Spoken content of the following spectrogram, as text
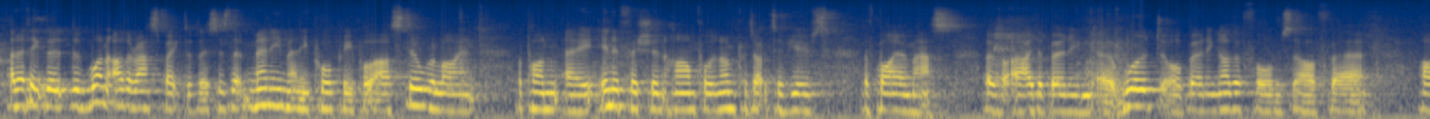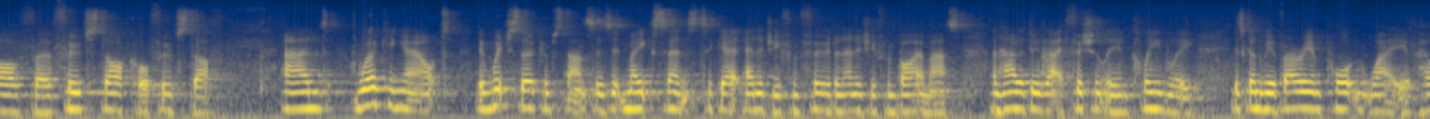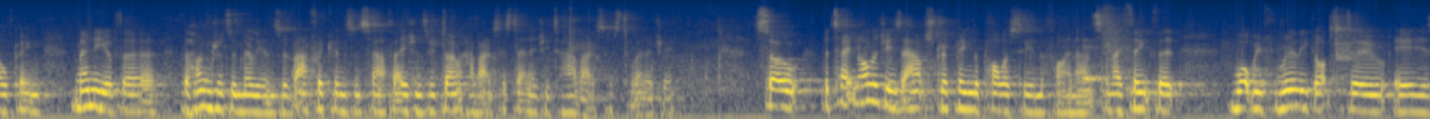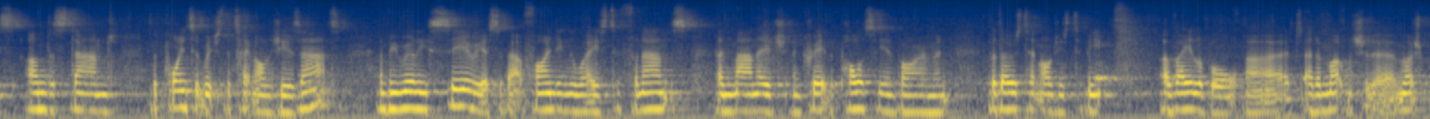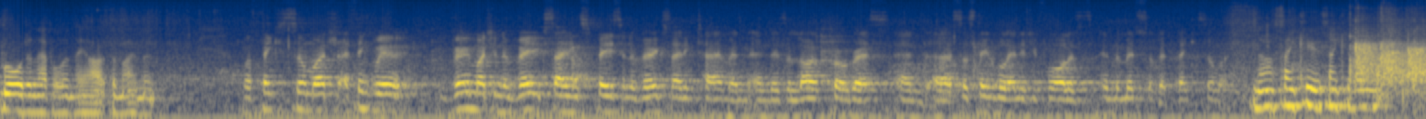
And I think the, the one other aspect of this is that many, many poor people are still reliant upon a inefficient, harmful and unproductive use of biomass, of either burning uh, wood or burning other forms of uh, of uh, food stock or foodstuff, and working out in which circumstances it makes sense to get energy from food and energy from biomass and how to do that efficiently and cleanly is going to be a very important way of helping many of the, the hundreds of millions of Africans and South Asians who don't have access to energy to have access to energy. So the technology is outstripping the policy and the finance and I think that what we've really got to do is understand the point at which the technology is at and be really serious about finding the ways to finance and manage and create the policy environment for those technologies to be available uh, at a much, uh, much broader level than they are at the moment. Well, thank you so much. I think we're very much in a very exciting space and a very exciting time, and, and there's a lot of progress, and uh, sustainable energy for all is in the midst of it. Thank you so much. No, thank you. Thank you very much.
